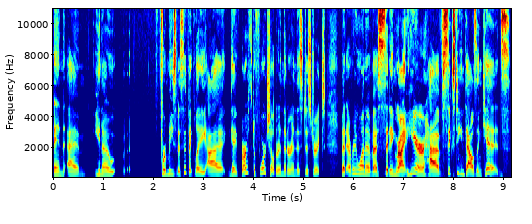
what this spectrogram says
and um, you know for me specifically, I gave birth to four children that are in this district, but every one of us sitting right here have 16,000 kids.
